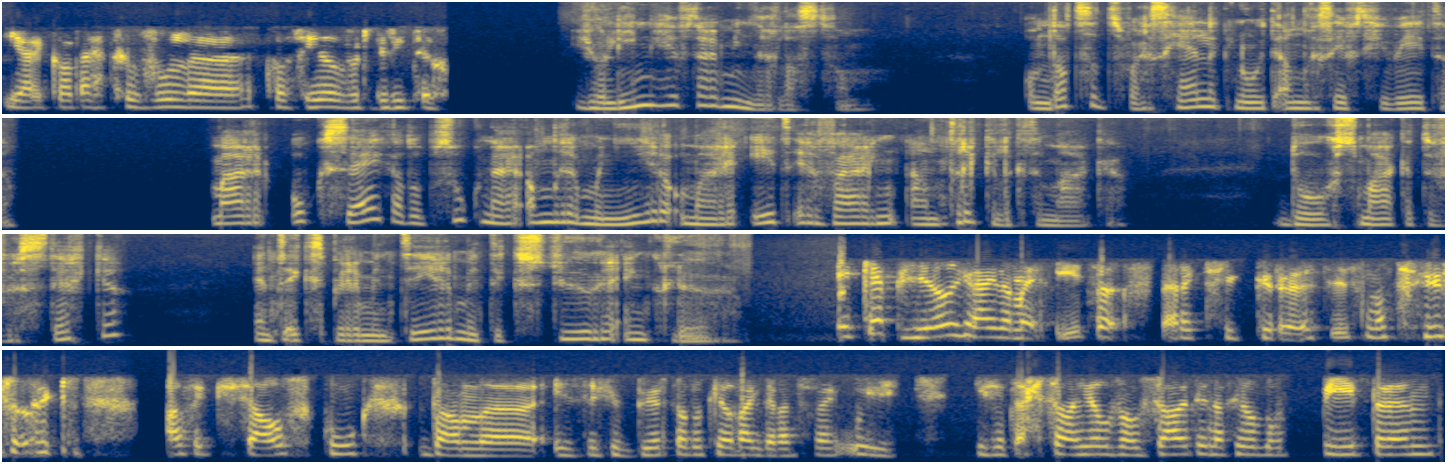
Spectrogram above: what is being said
ja, ik had echt het gevoel, uh, ik was heel verdrietig. Jolien heeft daar minder last van. Omdat ze het waarschijnlijk nooit anders heeft geweten. Maar ook zij gaat op zoek naar andere manieren om haar eetervaring aantrekkelijk te maken. Door smaken te versterken en te experimenteren met texturen en kleuren. Ik heb heel graag dat mijn eten sterk gekruid is, natuurlijk. Als ik zelf kook, dan uh, is er gebeurd dat ook heel vaak dat mensen zeggen oei, je zit echt wel heel veel zout in of heel veel peper in.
